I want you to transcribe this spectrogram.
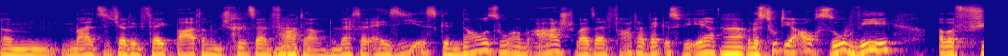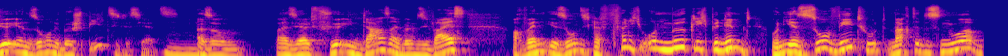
ähm, malt sich halt den Fake Bart an und spielt seinen Vater. Und du merkst halt, ey, sie ist genauso am Arsch, weil sein Vater weg ist wie er. Ja. Und es tut ihr auch so weh, aber für ihren Sohn überspielt sie das jetzt. Also, weil sie halt für ihn da sein will. Und sie weiß, auch wenn ihr Sohn sich gerade völlig unmöglich benimmt und ihr so wehtut, macht er das nur,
